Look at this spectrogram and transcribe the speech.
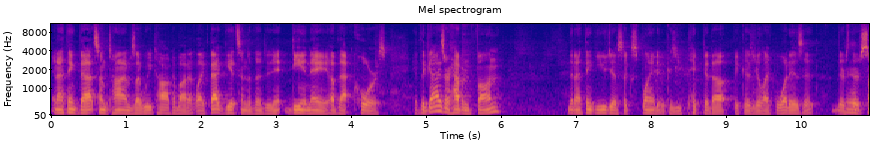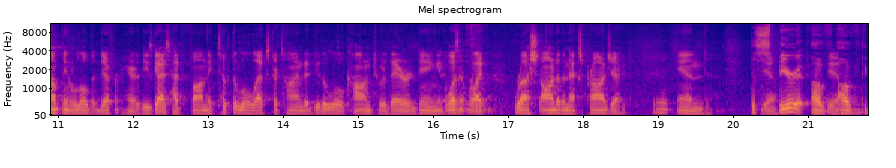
And I think that sometimes, like we talk about it, like that gets into the DNA of that course. If the guys are having fun, then I think you just explained it because you picked it up because you're like, what is it? There's there's something a little bit different here. These guys had fun. They took the little extra time to do the little contour there, ding, and it wasn't like rushed onto the next project. And the Yeah. spirit of, Yeah. of the,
